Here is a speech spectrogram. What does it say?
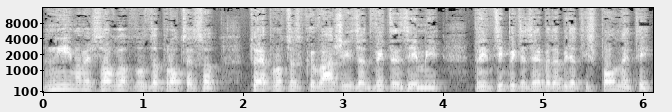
ние имаме согласност за процесот. Тоа е процес кој важи и за двете земји. Принципите треба да бидат исполнети.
